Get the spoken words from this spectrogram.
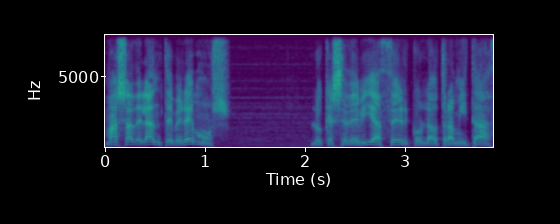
Más adelante veremos lo que se debía hacer con la otra mitad.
